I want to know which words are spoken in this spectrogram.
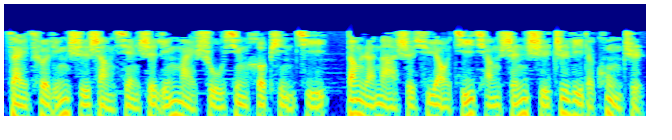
在测灵石上显示灵脉属性和品级。当然，那是需要极强神识之力的控制。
